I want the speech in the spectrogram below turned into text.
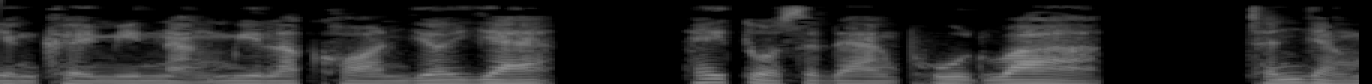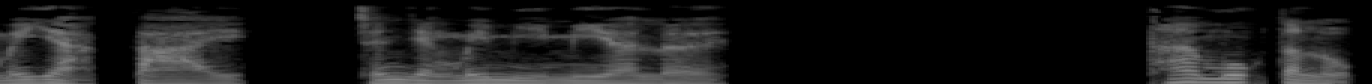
ยังเคยมีหนังมีละครเยอะแยะ ให้ตัวแสดงพูดว่า ฉันยังไม่อยากตาย ฉันยังไม่มีเมียเลย ถ้ามุกตลก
